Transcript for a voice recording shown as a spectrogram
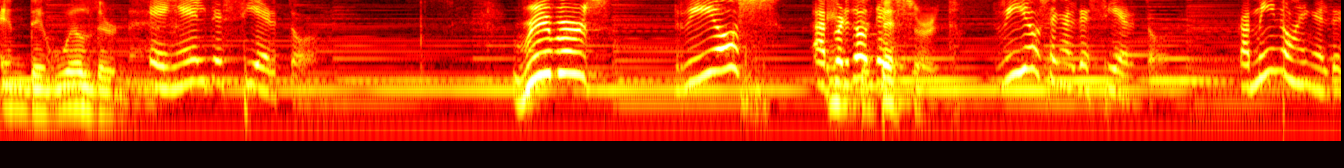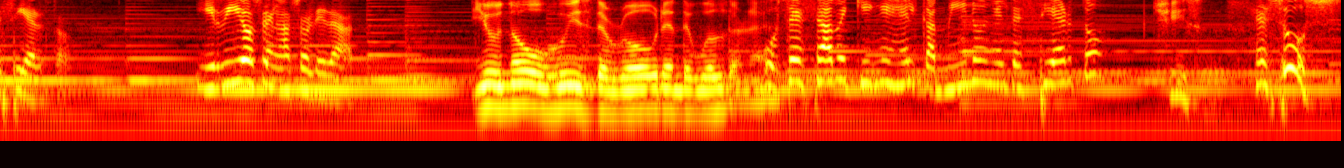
in the wilderness. en el desierto. Rivers Ríos, ah, in perdón, ríos en el desierto, caminos en el desierto y ríos en la soledad. You know who is the road in the wilderness? ¿Usted sabe quién es el camino en el desierto? Jesus. Jesús.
